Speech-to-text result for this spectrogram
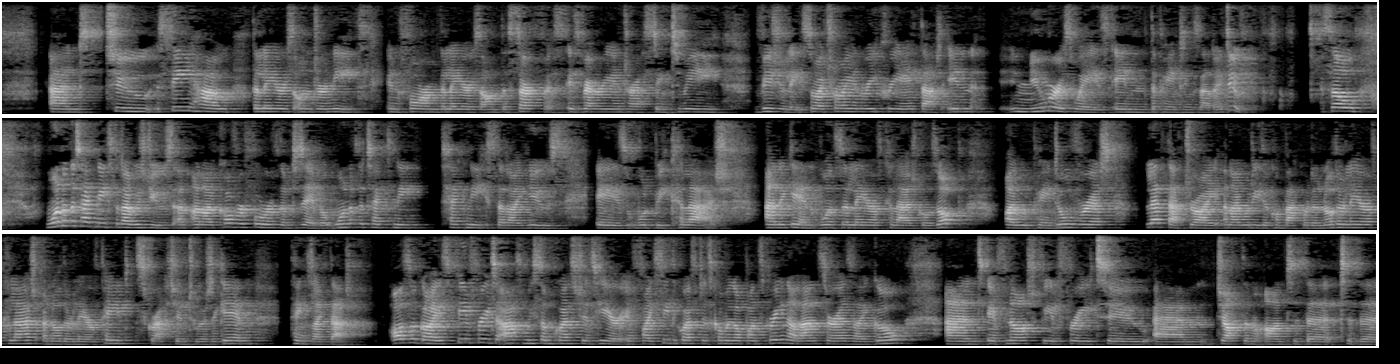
and to see how the layers underneath inform the layers on the surface is very interesting to me visually. So I try and recreate that in, in numerous ways in the paintings that I do. So one of the techniques that I was used, and, and I'll cover four of them today, but one of the technique techniques that I use is would be collage. And again, once a layer of collage goes up, I would paint over it, let that dry, and I would either come back with another layer of collage, another layer of paint, scratch into it again, things like that. Also, guys, feel free to ask me some questions here. If I see the questions coming up on screen, I'll answer as I go. And if not, feel free to um, jot them onto the to the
